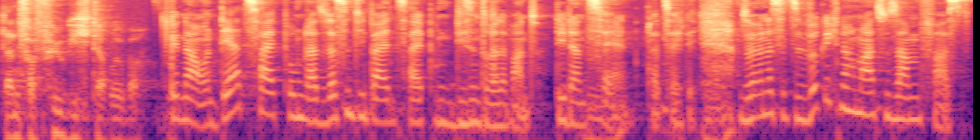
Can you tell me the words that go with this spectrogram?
dann verfüge ich darüber. Genau. Und der Zeitpunkt, also das sind die beiden Zeitpunkte, die sind relevant, die dann mhm. zählen, tatsächlich. Mhm. Also wenn man das jetzt wirklich nochmal zusammenfasst,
